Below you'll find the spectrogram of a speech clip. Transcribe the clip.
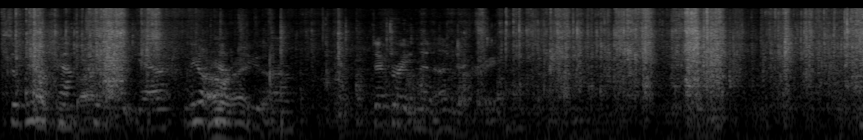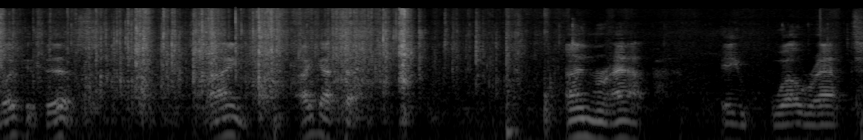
so we don't have to, yeah, we don't have Alright. to, um, decorate and then undecorate. Look at this. I I got to unwrap a well wrapped.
